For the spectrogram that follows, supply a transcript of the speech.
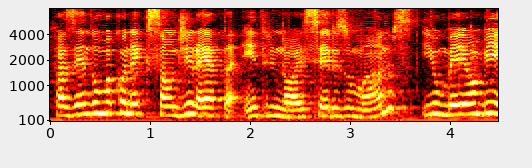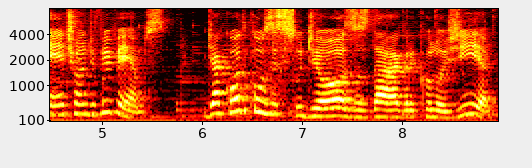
fazendo uma conexão direta entre nós, seres humanos, e o meio ambiente onde vivemos. De acordo com os estudiosos da agroecologia,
